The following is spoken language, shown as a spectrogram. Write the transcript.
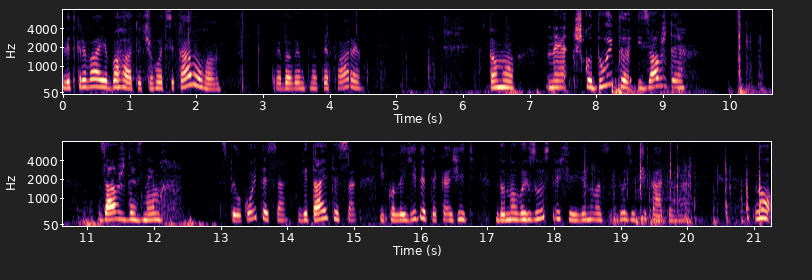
відкриває багато чого цікавого. Треба вимкнути фари. Тому не шкодуйте і завжди, завжди з ним спілкуйтеся, вітайтеся. І коли їдете, кажіть до нових зустрічей, він вас дуже чекатиме. Ну,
